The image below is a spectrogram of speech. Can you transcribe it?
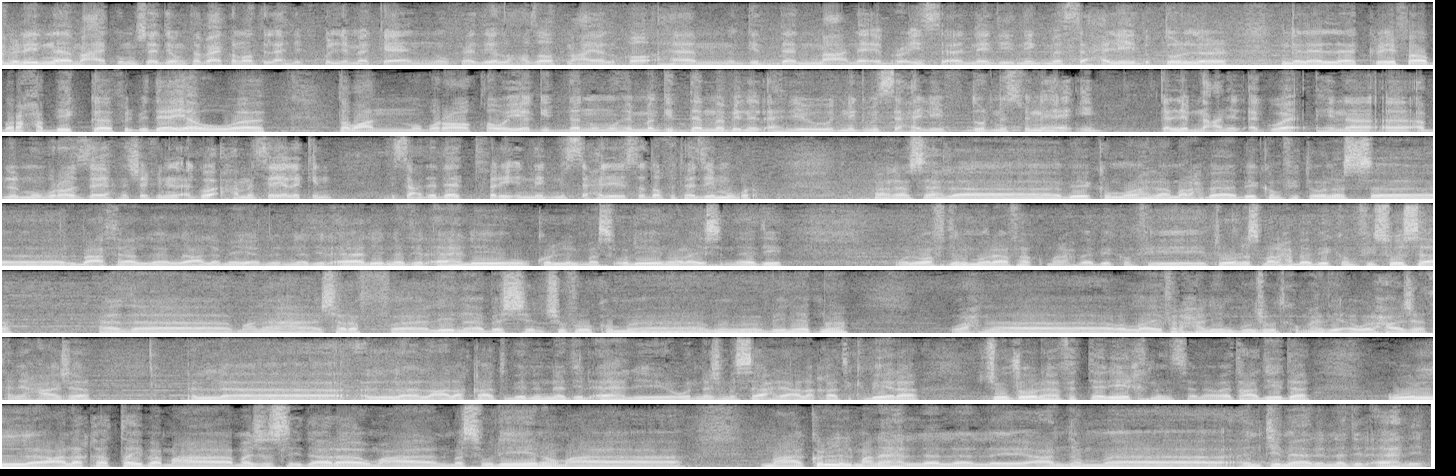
مستمرين معاكم. مشاهدي ومتابعي قناة الأهلي في كل مكان. وفي هذه اللحظات معايا لقاء هام جدا مع نائب رئيس نادي نجم الساحلي دكتور جلال كريفة. برحب بيك في البداية. وطبعا مباراة قوية جدا ومهمة جدا ما بين الأهلي والنجم الساحلي في دور نصف النهائي. اتكلمنا عن الأجواء هنا آه، قبل المباراة. إزاي إحنا شايفين الأجواء حماسية لكن استعدادات فريق النجم الساحلي لاستضافة هذه المباراة؟ أهلا وسهلا بكم وأهلا مرحبا بكم في تونس. آه، البعثه العالميه للنادي الأهلي النادي الأهلي وكل المسؤولين ورئيس النادي والوفد المرافق. مرحبا بكم في تونس مرحبا بكم في سوسة. هذا معناها شرف آه، لنا باش نشوفوكم آه، بيناتنا. وإحنا والله فرحانين بوجودكم. هذه أول حاجة. ثاني حاجة ال- ال- العلاقات بين النادي الأهلي والنجم الساحلي علاقات كبيرة. جذورها في التاريخ من سنوات عديدة والعلاقات طيبة مع مجلس الإدارة ومع المسؤولين ومع مع كل معناها ال- ال- اللي عندهم آه، انتماء للنادي الأهلي.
